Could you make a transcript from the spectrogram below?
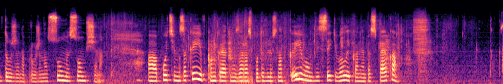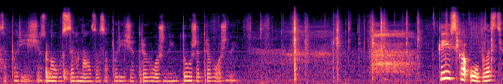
Дуже напружено. Суми, Сумщина. А потім за Київ, конкретно зараз подивлюсь над Києвом, висить велика небезпека. Запоріжжя. Знову сигнал за Запоріжжя тривожний, дуже тривожний. Київська область,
